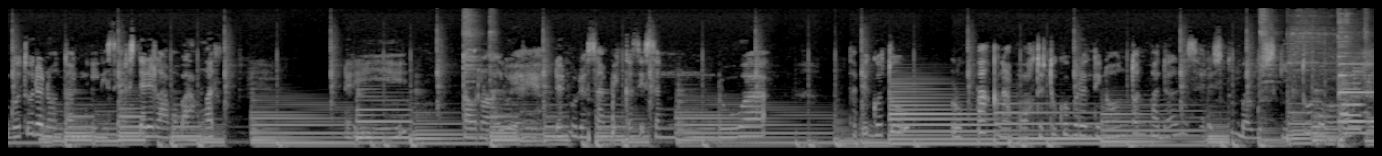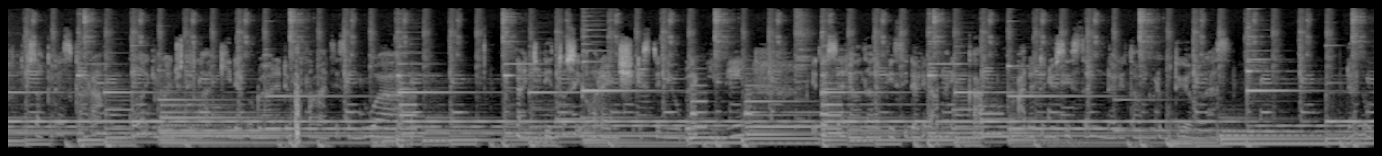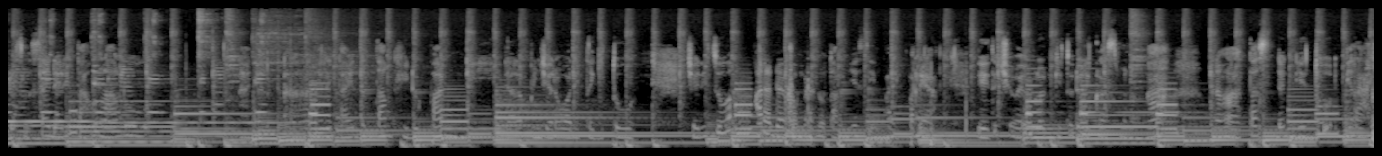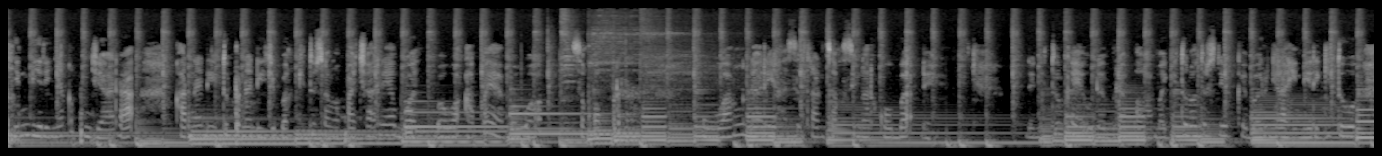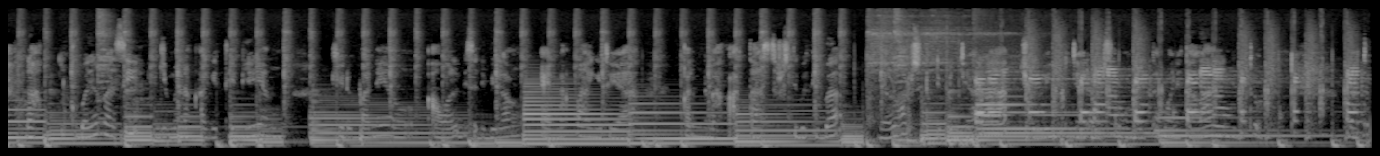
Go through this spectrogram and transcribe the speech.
gue tuh udah nonton ini series dari lama banget. Dari tahun lalu ya ya. Dan udah sampai ke season 2 tapi gue tuh lupa kenapa waktu itu gue berhenti nonton padahal ini series tuh bagus gitu ada kan ada pemeran utamanya si Piper ya. Dia itu cewek blonde gitu dari kelas menengah menengah atas dan dia itu nyerahin dirinya ke penjara karena dia itu pernah dijebak gitu sama pacarnya.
